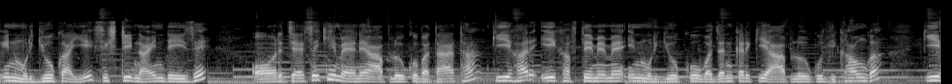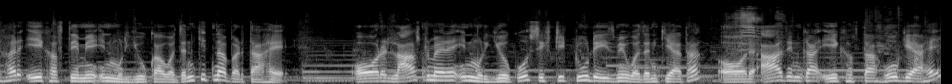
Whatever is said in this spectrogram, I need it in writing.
इन मुर्गियों का ये 69 डेज़ है। और जैसे कि मैंने आप लोगों को बताया था कि हर एक हफ़्ते में मैं इन मुर्गियों को वज़न करके आप लोगों को दिखाऊँगा कि हर एक हफ़्ते में इन मुर्गियों का वज़न कितना बढ़ता है। और लास्ट मैंने इन मुर्गियों को 62 डेज़ में वज़न किया था और आज इनका एक हफ़्ता हो गया है।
